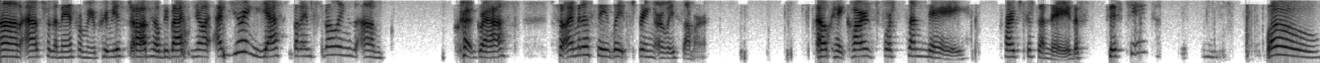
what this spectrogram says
Um, as for the man from your previous job, he'll be back. And you're like, I'm hearing yes, but I'm smelling um, grass. So I'm going to say late spring, early summer. Okay, cards for Sunday. Cards for Sunday. The 15th? Whoa.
